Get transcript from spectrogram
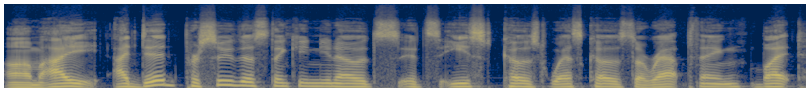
Um, I I did pursue this thinking, you know, it's it's East Coast, West Coast, a rap thing, but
